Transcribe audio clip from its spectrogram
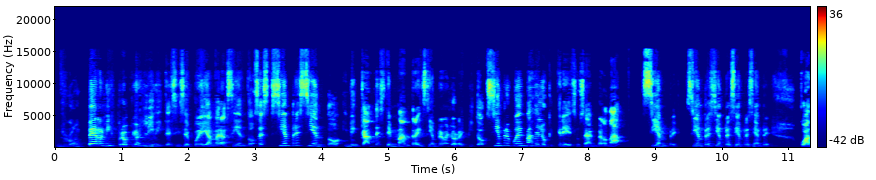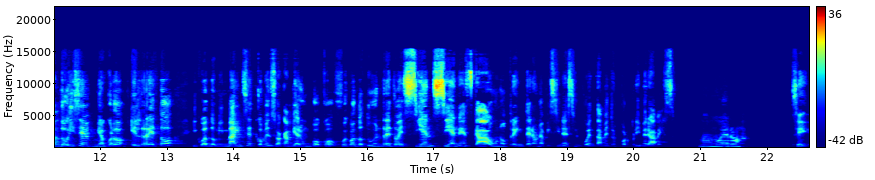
romper mis propios límites, si se puede llamar así. Entonces, siempre siento, y me encanta este mantra y siempre me lo repito, siempre puedes más de lo que crees. O sea, en verdad, siempre, siempre, siempre, siempre, siempre. Cuando hice, me acuerdo, el reto y cuando mi mindset comenzó a cambiar un poco, fue cuando tuve un reto de 100 cienes, cada uno 30 en una piscina de 50 metros por primera vez. Me muero. Sí.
